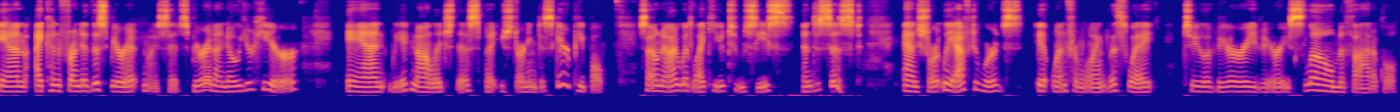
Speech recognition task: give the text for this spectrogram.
And I confronted the spirit and I said, Spirit, I know you're here. And we acknowledge this, but you're starting to scare people. So now I would like you to cease and desist. And shortly afterwards, it went from going this way to a very, very slow, methodical,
